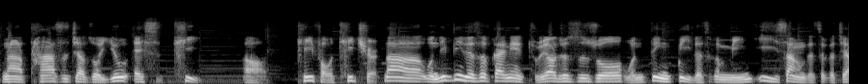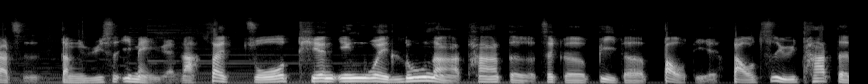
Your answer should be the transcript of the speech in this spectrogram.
那它是叫做 UST 啊。T for teacher，那稳定币的这个概念，主要就是说稳定币的这个名义上的这个价值等于是一美元啦。在昨天，因为 Luna 它的这个币的暴跌，导致于它的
